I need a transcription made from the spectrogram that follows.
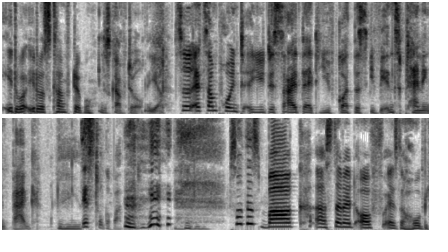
It was it was comfortable. It was comfortable. Yeah. So at some point uh, you decide that you've got this events planning bag. Let's talk about that. So this bug uh, started off as a hobby,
